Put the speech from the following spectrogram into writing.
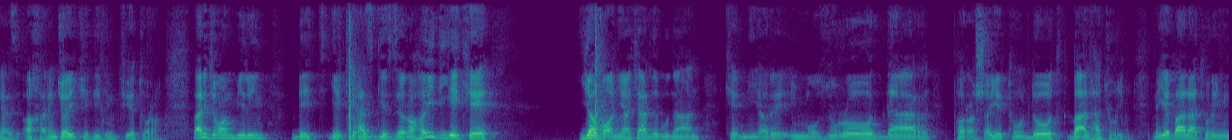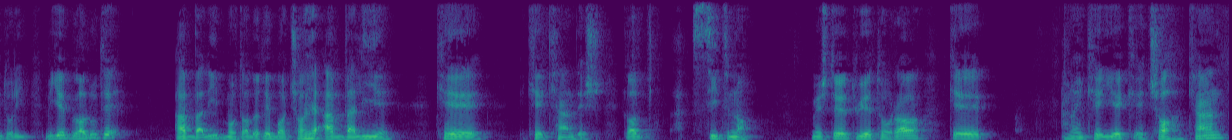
از آخرین جایی که دیدیم توی تورا. و اینجا ما میریم به یکی از گزره های دیگه که یابانیا کرده بودن که میاره این موضوع رو در پاراشای تولدوت بل هتوریم میگه بل هتوریم اینطوری. میگه گالوت اولی مطابق با چاه اولیه که که کندش. سیتنا. مشته توی تورا که که یک چاه کند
